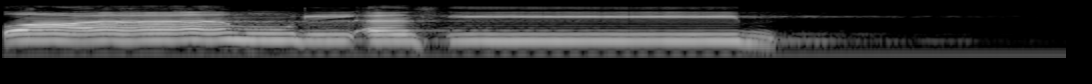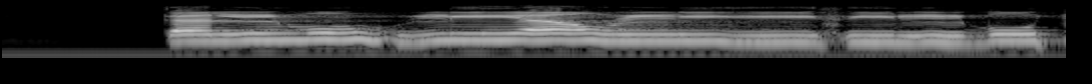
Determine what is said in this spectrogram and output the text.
طعام الأثيم كالمهل يغلي في البطون.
